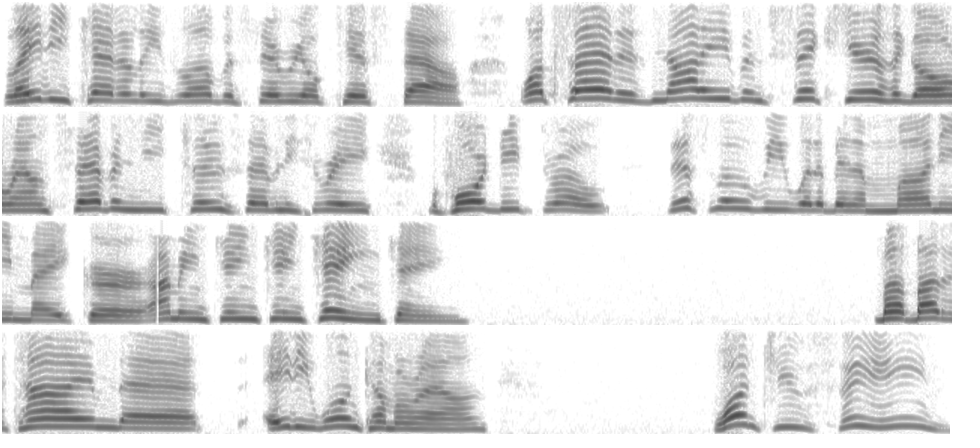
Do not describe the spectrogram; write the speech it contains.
Lady Chatterley's Love with Serial Kiss Style. What's sad is not even six years ago, around 72, 73, before Deep Throat, this movie would have been a money maker. I mean, ching, ching, ching, ching. But by the time that 81 come around, once you've seen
